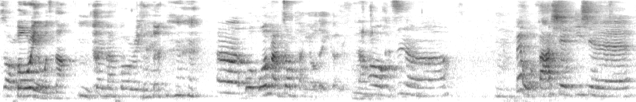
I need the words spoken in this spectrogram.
重 Boring 我知道，嗯，对，蛮 boring 的。呃，我我蛮重朋友的一个人，嗯然后可是呢，嗯，被我发现一些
